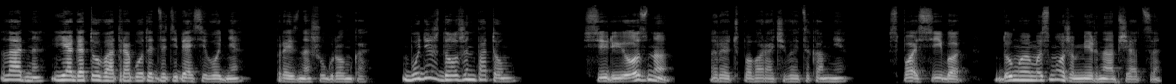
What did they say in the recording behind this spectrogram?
«Ладно, я готова отработать за тебя сегодня», – произношу громко. «Будешь должен потом». «Серьезно?» – Редж поворачивается ко мне. «Спасибо. Думаю, мы сможем мирно общаться.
